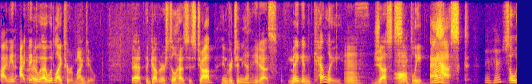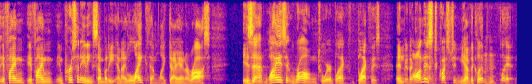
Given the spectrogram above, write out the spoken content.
I mean, I think I, I would like to remind you that the governor still has his job in Virginia. he does. Megyn Kelly just Oh. simply asked. So if I'm if I'm impersonating somebody and I like them, like Diana Ross, is that why is it wrong to wear black blackface? An that clip, I honest question. You have the clip. Mm-hmm. Play it.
